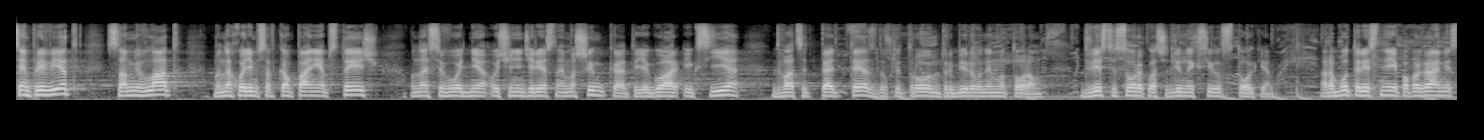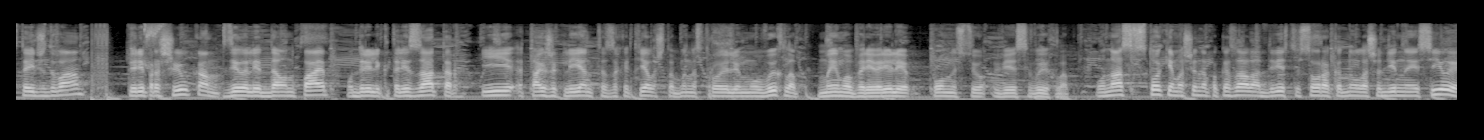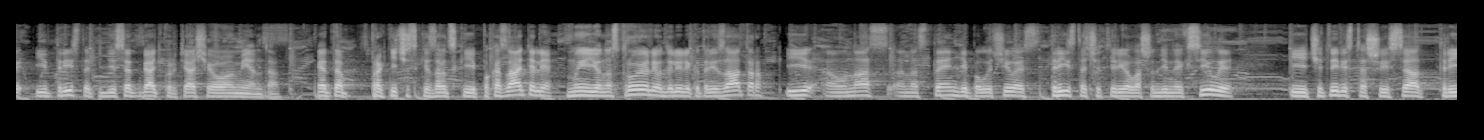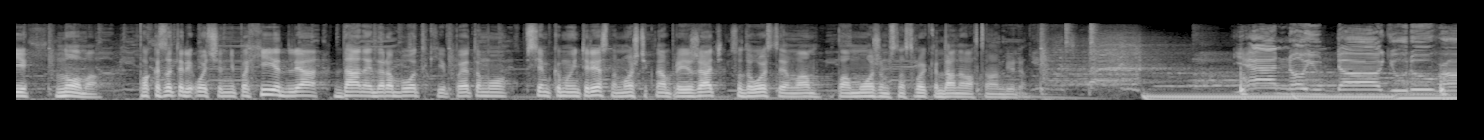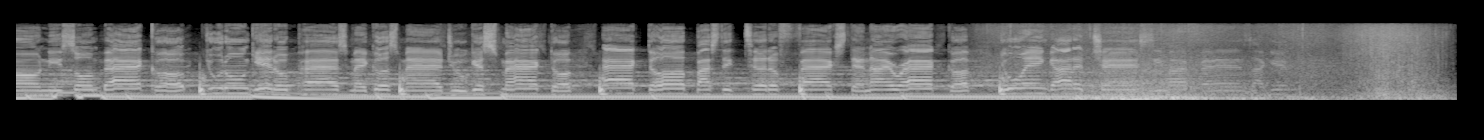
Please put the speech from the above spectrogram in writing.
Всем привет, с вами Влад, мы находимся в компании Upstage. У нас сегодня очень интересная машинка, это Jaguar XE 25T с двухлитровым турбированным мотором, 240 лошадиных сил в стоке. Работали с ней по программе Stage 2, перепрошивкам, сделали даунпайп, удалили катализатор и также клиент захотел, чтобы мы настроили ему выхлоп, мы ему переварили полностью весь выхлоп. У нас в стоке машина показала 241 лошадиные силы и 355 крутящего момента. Это практически заводские показатели. Мы ее настроили, удалили катализатор и у нас на стенде получилось 304 лошадиных силы и 463 нома. Показатели очень неплохие для данной доработки, поэтому всем, кому интересно, можете к нам приезжать. С удовольствием вам поможем с настройкой данного автомобиля. Yeah, I know you dog, you do wrong, need some backup. You don't get a pass, make us mad, you get smacked up. Act up, I stick to the facts, then I rack up. You ain't got a chance,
